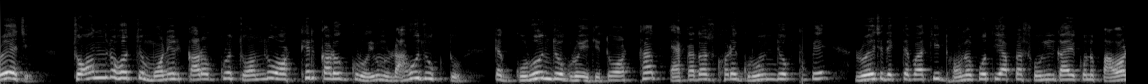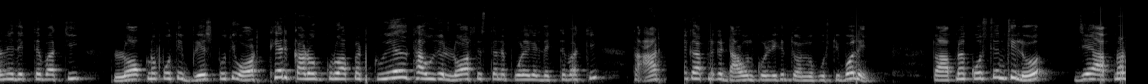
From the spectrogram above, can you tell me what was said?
রয়েছে। চন্দ্র হচ্ছে মনের কারগ্র চন্দ্র অর্থের কারগ্র এবং রাহু যুক্ত একটা গ্রহণযোগ রয়েছে। তো অর্থাৎ একাদশ ঘরে গ্রহণযোগ থাকবে, রয়েছে দেখতে পাচ্ছি। ধনপতি আপনার শনির গায়ে কোনো পাওয়ার নেই দেখতে পাচ্ছি। লগ্নপতি বৃহস্পতি অর্থের কারকগ্র আপনার টুয়েলভ থাউজেন্ড লস স্থানে পড়ে গেলে দেখতে পাচ্ছি। তো আট থেকে আপনাকে ডাউন করে রেখে জন্মপুষ্টি বলে। তো আপনার কোশ্চেন ছিল যে আপনার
